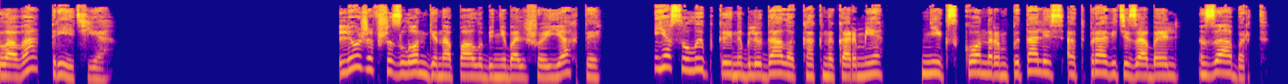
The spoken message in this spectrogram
Глава третья. Лежа в шезлонге на палубе небольшой яхты, я с улыбкой наблюдала, как на корме Ник с Коннором пытались отправить Изабель за борт.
